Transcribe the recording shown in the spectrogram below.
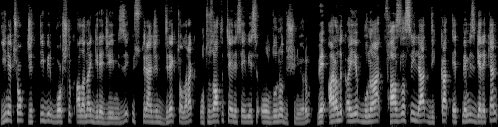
yine çok ciddi bir boşluk alana gireceğimizi üst direncin direkt olarak 36 TL seviyesi olduğunu düşünüyorum. Ve Aralık ayı buna fazlasıyla dikkat etmemiz gereken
